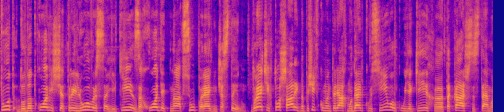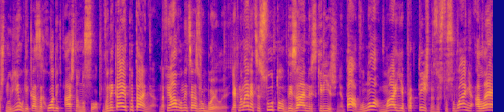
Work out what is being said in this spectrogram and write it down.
Тут додаткові ще три люверса, які заходять на всю передню частину. До речі, хто шарить, напишіть в коментарях модель кросівок, у яких е, така ж система шнурів, яка заходить аж на носок. Виникає питання: нафіга вони це зробили? Як на мене, це суто дизайнерське рішення. Так, воно має практичне застосування, але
